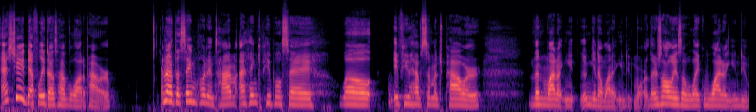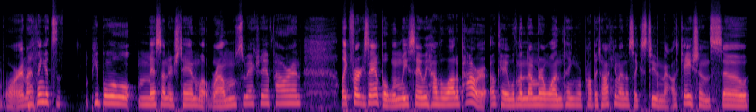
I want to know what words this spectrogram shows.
SGA definitely does have a lot of power. And at the same point in time, I think people say, well, if you have so much power, then why don't you you know why don't you do more? There's always a like why don't you do more? And i think it's people misunderstand what realms we actually have power in. Like for example when we say we have a lot of power okay well the number one thing we're probably talking about is like student allocations. So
